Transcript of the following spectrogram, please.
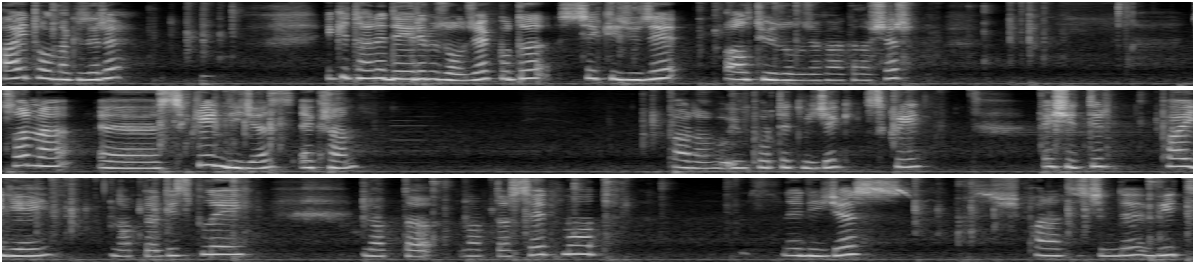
height olmak üzere iki tane değerimiz olacak. Bu da 800'e 600 olacak arkadaşlar. Sonra e, screen diyeceğiz. Ekran. Pardon bu import etmeyecek. Screen eşittir pygame nokta display nokta nokta set mod ne diyeceğiz? Parantez içinde width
